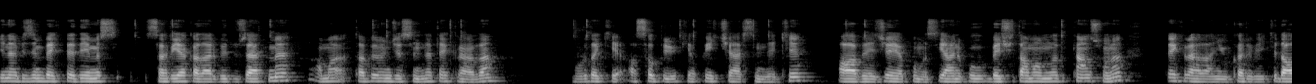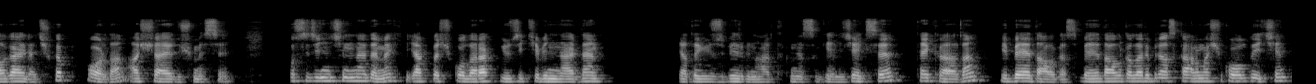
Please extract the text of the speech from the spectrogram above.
Yine bizim beklediğimiz sarıya kadar bir düzeltme ama tabi öncesinde tekrardan buradaki asıl büyük yapı içerisindeki ABC yapımız yani bu 5'i tamamladıktan sonra tekrardan yukarı bir iki dalgayla çıkıp oradan aşağıya düşmesi. Bu sizin için ne demek? Yaklaşık olarak 102 binlerden ya da 101 bin artık nasıl gelecekse tekrardan bir B dalgası. B dalgaları biraz karmaşık olduğu için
